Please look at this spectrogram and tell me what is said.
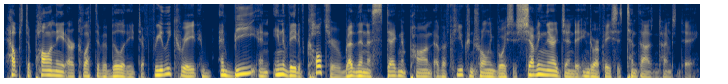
helps to pollinate our collective ability to freely create and be an innovative culture rather than a stagnant pond of a few controlling voices shoving their agenda into our faces 10,000 times a day.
